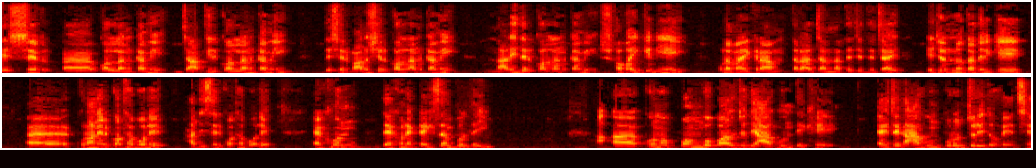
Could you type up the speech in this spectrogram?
দেশের কল্যাণকামী, জাতির কল্যাণকামী, দেশের মানুষের কল্যাণকামী, নারীদের কল্যাণকামী, সবাইকে নিয়েই ওলামা একরাম তারা জান্নাতে যেতে চায়। এজন্য তাদেরকে কোরআনের কথা বলে, হাদিসের কথা বলে। এখন দেখুন একটা এক্সাম্পল দেই। কোনো পঙ্গপাল যদি আগুন দেখে এক জায়গায় আগুন প্রজ্বলিত হয়েছে।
